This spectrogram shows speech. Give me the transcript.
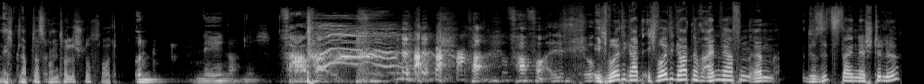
Ich glaube, das war ein tolles Schlusswort. Und nee, noch nicht. Fahr, fahr, fahr, fahr vor allem irgendwie- Ich wollte gerade, ich wollte gerade noch einwerfen, ähm, du sitzt da in der Stille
